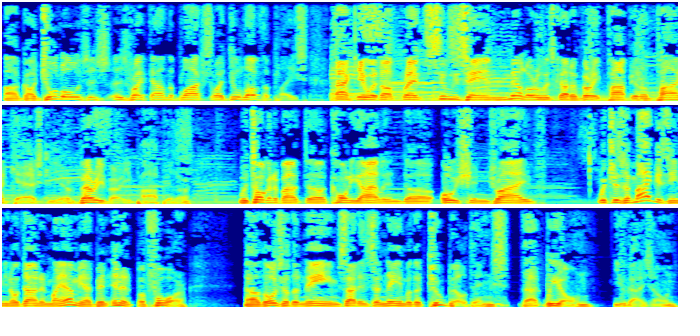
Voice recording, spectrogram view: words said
Uh, Gargiulo's is, is right down the block, so I do love the place. Back here with our friend Suzanne Miller, who's got a very popular podcast here. Very, very popular. We're talking about uh, Coney Island, uh, Ocean Drive, which is a magazine, you know, down in Miami. I've been in it before. Now, those are the names. That is the name of the two buildings that we own, you guys own,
